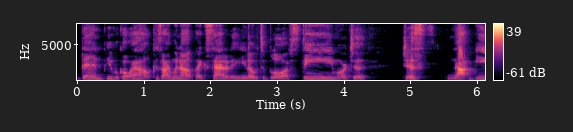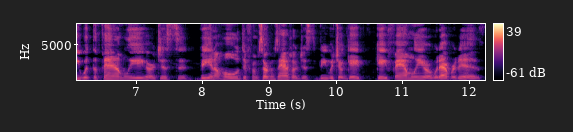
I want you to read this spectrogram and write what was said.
then people go out. Because I went out like Saturday, you know, to blow off steam or to just not be with the family or just to be in a whole different circumstance or just to be with your gay gay family or whatever it is.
